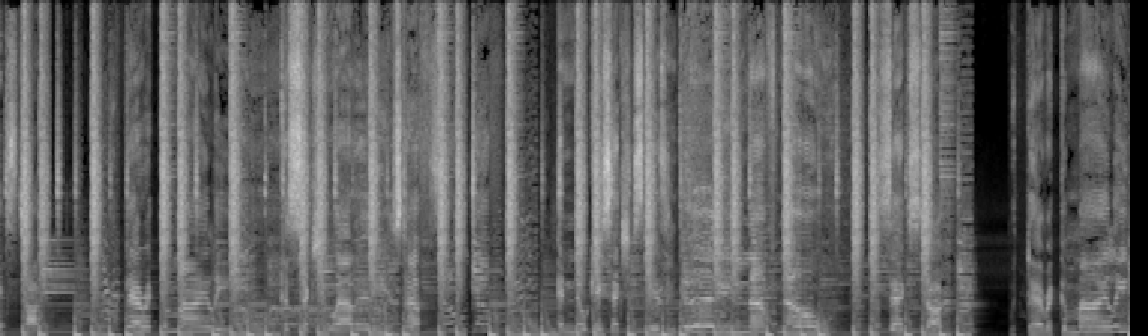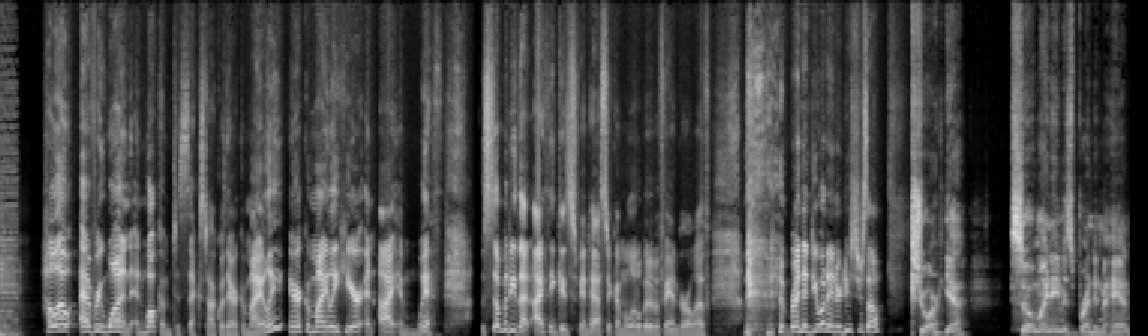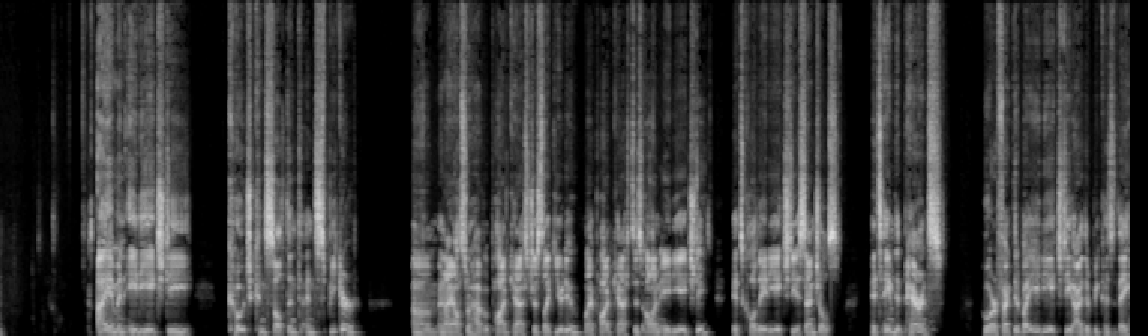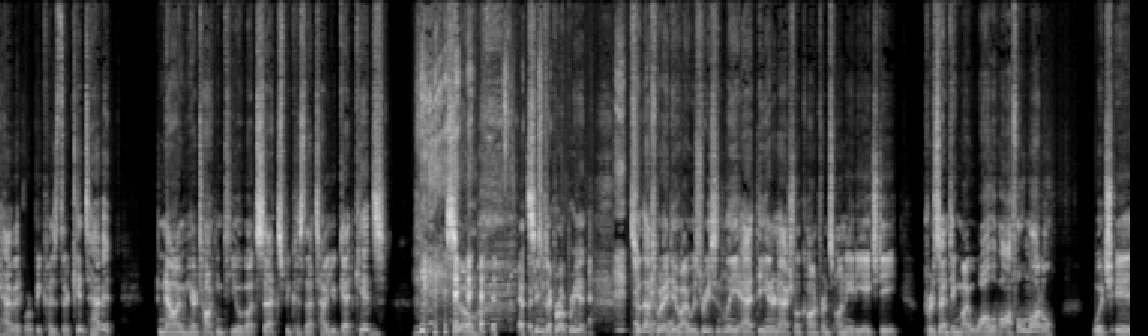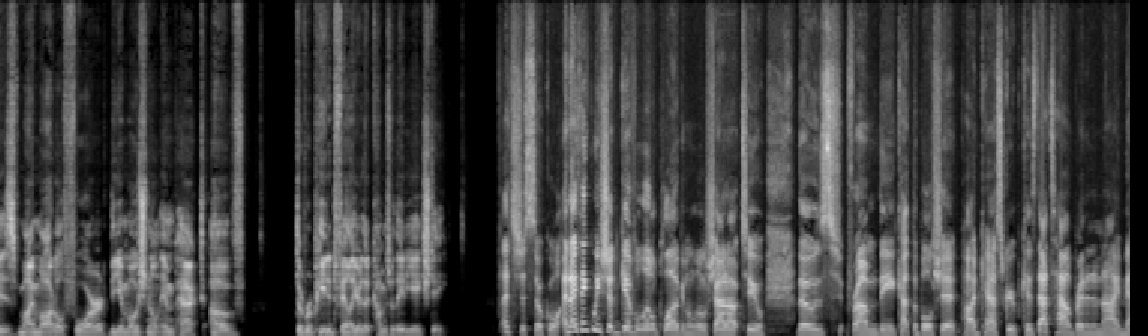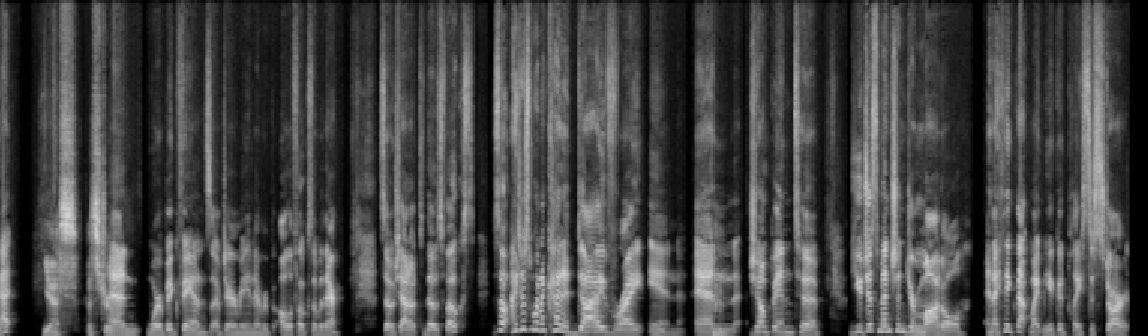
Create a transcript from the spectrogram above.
Sex Talk with Erica Miley. Cause sexuality is tough. And okay, sex just isn't good enough. No. Sex Talk with Erica Miley. Hello, everyone, and welcome to Sex Talk with Erica Miley. Erica Miley here, and I am with somebody that I think is fantastic. I'm a little bit of a fangirl of. Brendan, do you want to introduce yourself? Sure, yeah. So, my name is Brendan Mahan. I am an ADHD coach, consultant, and speaker. Um, and I also have a podcast just like you do. My podcast is on ADHD. It's called ADHD Essentials. It's aimed at parents who are affected by ADHD, either because they have it or because their kids have it. Now I'm here talking to you about sex because that's how you get kids. So, So seems appropriate. So that's what I do. I was recently at the International Conference on ADHD presenting my wall of awful model, which is my model for the emotional impact of the repeated failure that comes with ADHD. That's just so cool. And I think we should give a little plug and a little shout out to those from the Cut the Bullshit podcast group because that's how Brendan and I met. Yes, that's true. and we're big fans of Jeremy and every all the folks over there. So shout out to those folks. So I just want to kind of dive right in mm-hmm. and jump into you just mentioned your model and I think that might be a good place to start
